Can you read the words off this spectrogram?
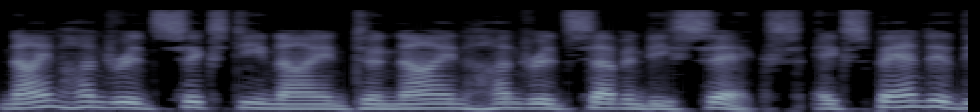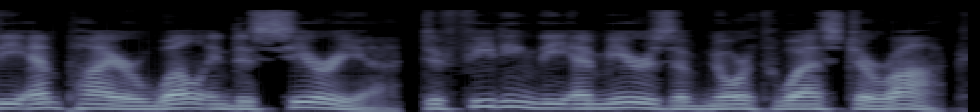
969 to 976 expanded the empire well into Syria, defeating the emirs of northwest Iraq.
